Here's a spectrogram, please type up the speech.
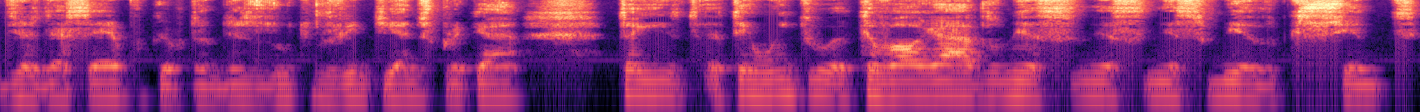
desde essa época, portanto, desde os últimos 20 anos para cá, tem, tem muito cavalgado nesse, nesse, nesse medo crescente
